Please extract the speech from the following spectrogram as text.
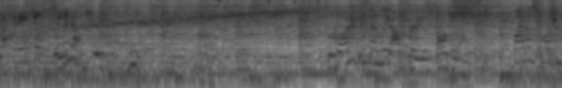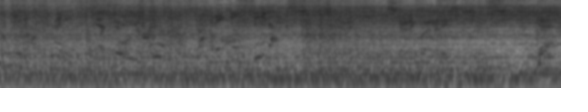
Rocket Angel it up. Robotic assembly upgrade authorized. Final squadron Omega ready. Rocket Angel suited up. Yeah.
